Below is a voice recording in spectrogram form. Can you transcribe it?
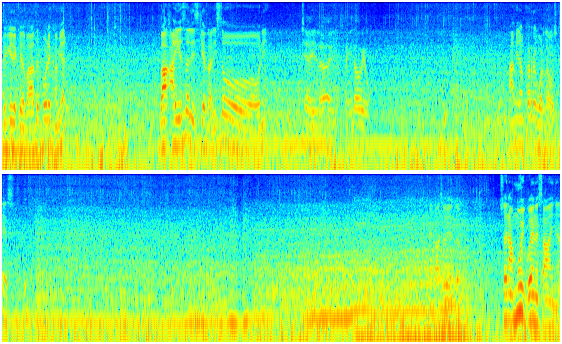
¿Qué quiere que vaya del pobre camión? Va, ahí es a la izquierda, ¿listo, Bonnie? Sí, ahí lo, ahí, ahí lo veo. Ah, mira un carro de guardabosques. Me va subiendo. Suena muy bueno esta vaina.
